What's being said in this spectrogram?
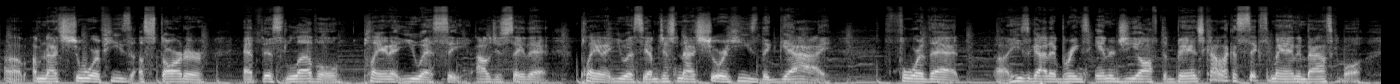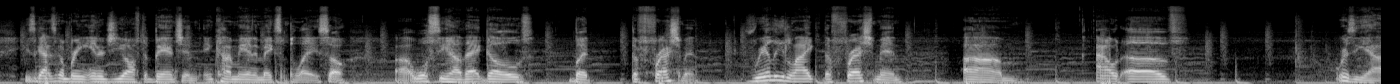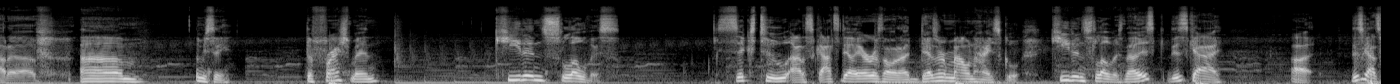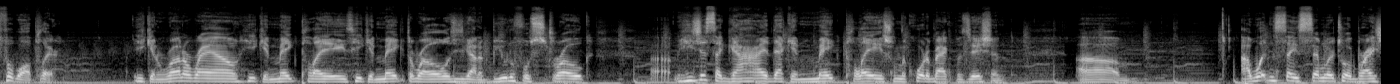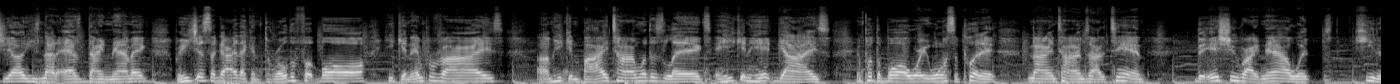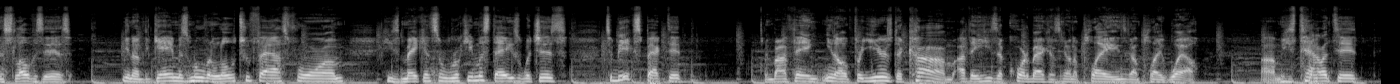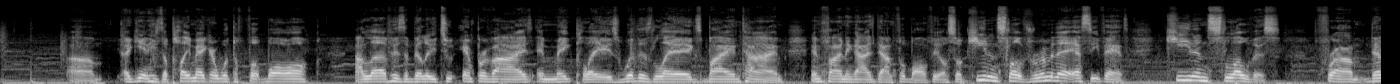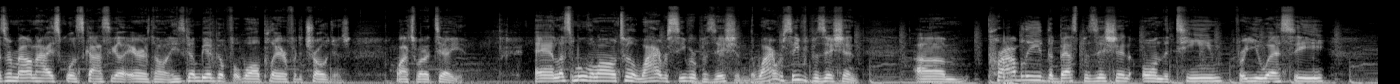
Um, I'm not sure if he's a starter at this level playing at USC. I'll just say that playing at USC. I'm just not sure he's the guy for that. Uh, he's a guy that brings energy off the bench, kind of like a sixth man in basketball. He's a guy that's to bring energy off the bench and, and, come in and make some plays. So uh, we'll see how that goes. But the freshman, really like the freshman um, out of where's he out of? Um, let me see. The freshman, Kedon Slovis. 6'2 out of Scottsdale, Arizona, Desert Mountain High School. Kedon Slovis. Now this this guy, uh, this guy's a football player. He can run around, he can make plays, he can make throws, he's got a beautiful stroke. Um, he's just a guy that can make plays from the quarterback position. Um, I wouldn't say similar to a Bryce Young. He's not as dynamic, but he's just a guy that can throw the football. He can improvise. Um, he can buy time with his legs, and he can hit guys and put the ball where he wants to put it nine times out of ten. The issue right now with Kedon Slovis is, you know, the game is moving a little too fast for him. He's making some rookie mistakes, which is to be expected. But I think, you know, for years to come, I think he's a quarterback that's going to play. He's going to play well. Um, he's talented. Um, again, he's a playmaker with the football. I love his ability to improvise and make plays with his legs, buying time, and finding guys down football field. So Kedon Slovis, remember that SC fans. Kedon Slovis from Desert Mountain High School in Scottsdale, Arizona. He's going to be a good football player for the Trojans. Watch what I tell you. And let's move along to the wide receiver position. The wide receiver position um, probably the best position on the team for USC.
